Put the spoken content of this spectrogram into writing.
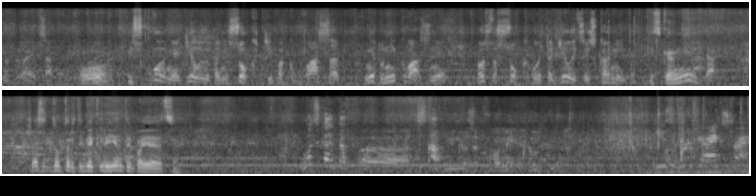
называется. О, Из корня делают они сок, типа кваса. Нет, он не квас, нет. Просто сок какой-то делается из корней из корней? Да. Сейчас, доктор, тебе клиенты появятся. What kind of uh, stuff you use it for make it root beer? Use the root beer extract.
